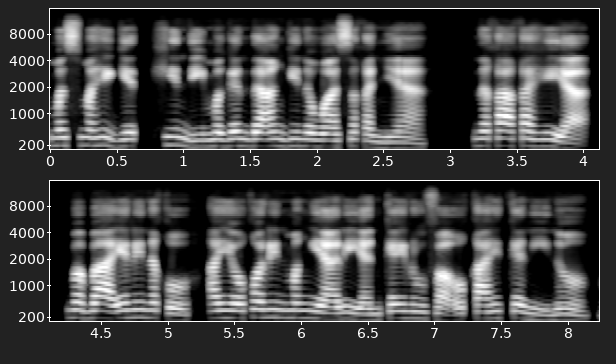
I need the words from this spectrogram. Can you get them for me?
mas mahigit, hindi maganda ang ginawa sa kanya. Nakakahiya, babae rin ako, ayoko rin mangyari yan kay Rufa o kahit kanino.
